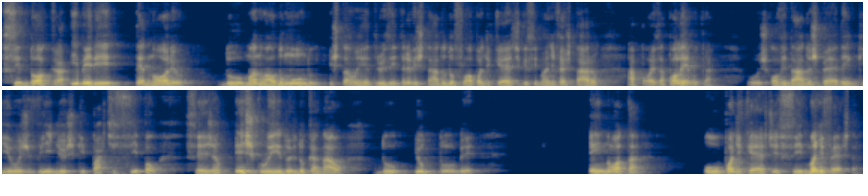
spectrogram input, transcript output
Sidoca Iberê Tenório, do Manual do Mundo, estão entre os entrevistados do Flow Podcast que se manifestaram após a polêmica. Os convidados pedem que os vídeos que participam sejam excluídos do canal do YouTube. Em nota, o podcast se manifesta.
